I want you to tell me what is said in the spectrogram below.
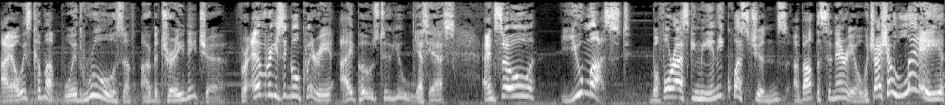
I always come up with rules of arbitrary nature for every single query I pose to you. Yes, yes. And so you must, before asking me any questions about the scenario, which I shall lay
